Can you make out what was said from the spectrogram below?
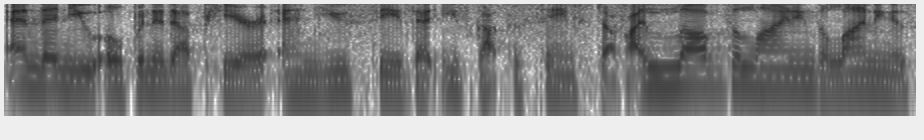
And then you open it up here and you see that you've got the same stuff. I love the lining. The lining is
